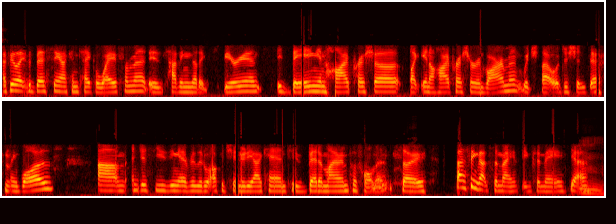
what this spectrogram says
I feel like the best thing I can take away from it is having that experience, it being in high pressure, like in a high pressure environment, which that audition definitely was um, and just using every little opportunity I can to better my own performance. So I think that's the main thing for me. Yeah. Mm.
